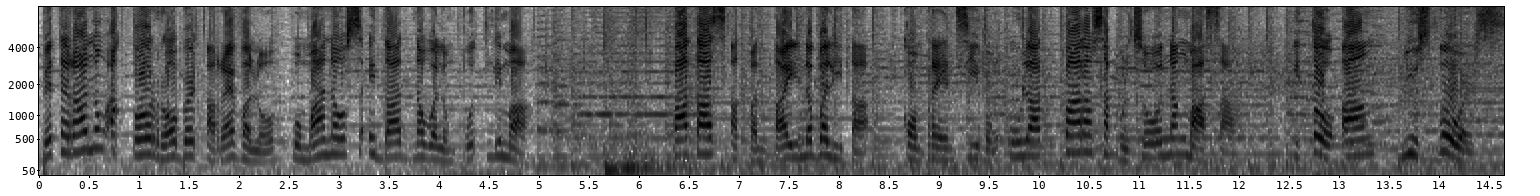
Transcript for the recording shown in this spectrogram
Veteranong aktor Robert Arevalo pumanaw sa edad na 85 patas at pantay na balita, komprehensibong ulat para sa pulso ng masa. Ito ang News Force.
